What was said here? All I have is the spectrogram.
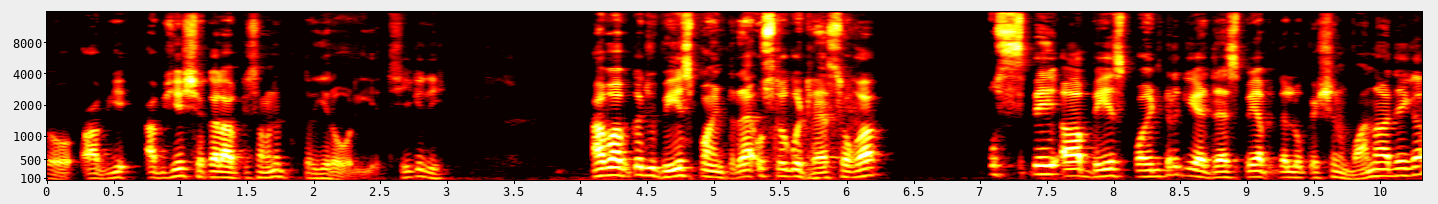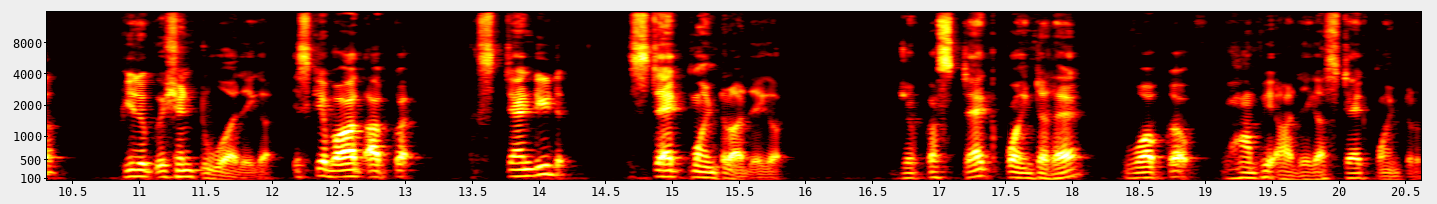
तो अब ये अब ये शक्ल आपके सामने क्लियर हो रही है, ठीक है जी? अब आपका जो बेस पॉइंटर है, उसका कोई एड्रेस होगा, उस पर आप बेस पॉइंटर के एड्रेस पे आपका लोकेशन वन आ जाएगा, फिर लोकेशन टू आ जाएगा। इसके बाद आपका एक्सटेंडेड स्टैक पॉइंटर आ जाएगा। जो आपका स्टैक पॉइंटर है, वो आपका वहाँ पे आ जाएगा स्टैक पॉइंटर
